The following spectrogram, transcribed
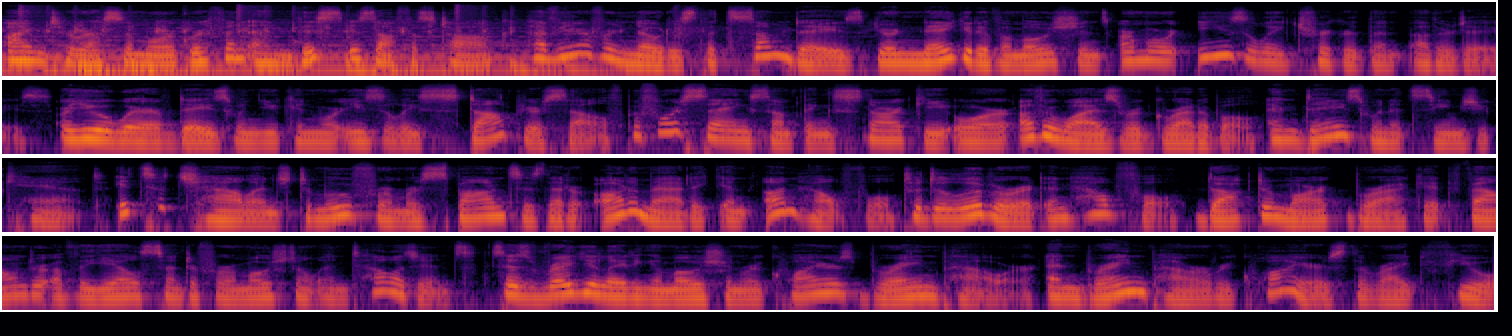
I'm Teresa Moore Griffin, and this is Office Talk. Have you ever noticed that some days your negative emotions are more easily triggered than other days? Are you aware of days when you can more easily stop yourself before saying something snarky or otherwise regrettable, and days when it seems you can't? It's a challenge to move from responses that are automatic and unhelpful to deliberate and helpful. Dr. Marc Brackett, founder of the Yale Center for Emotional Intelligence, says regulating emotion requires brain power, and brain power requires the right fuel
